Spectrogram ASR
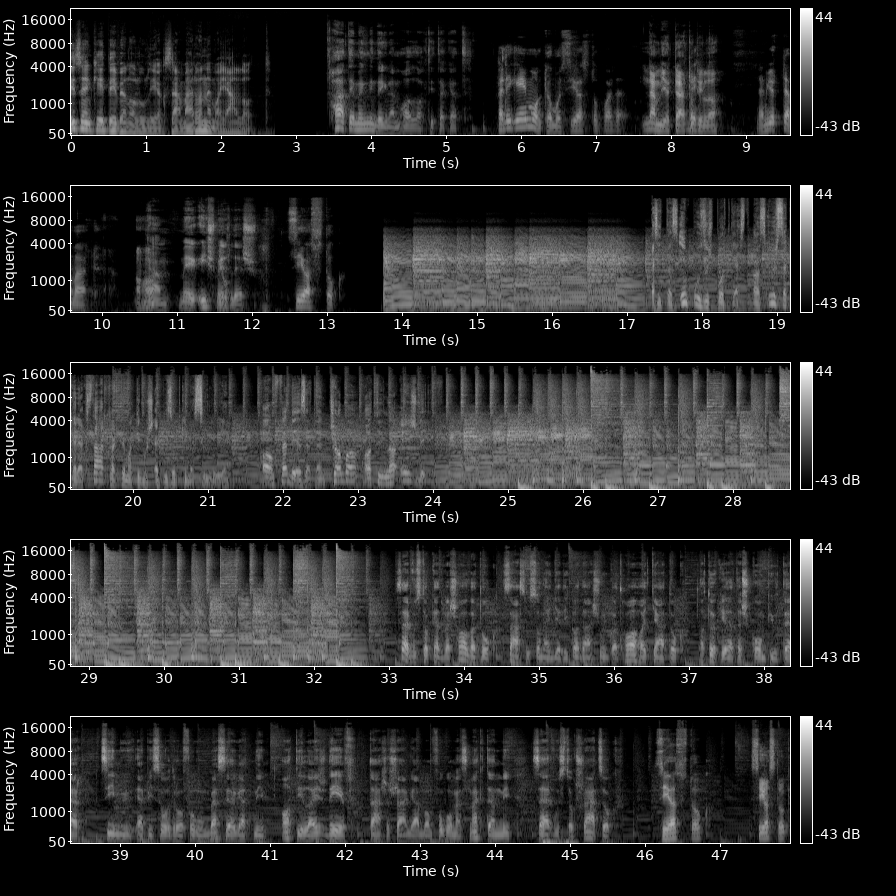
12 éven aluliak számára nem ajánlott. Hát én még mindig nem hallak titeket. Pedig én mondtam, hogy sziasztok, de... Nem jött át Attila. Nem jöttem át? Aha. Nem, még ismétlés. Sziasztok! Ez itt az Impulzus Podcast, az űrszekerek Star Trek tematikus epizód kibeszélője. A fedélzeten Csaba, Attila és Dév. Szervusztok, kedves hallgatók! 121. adásunkat hallhatjátok. A Tökéletes Komputer című epizódról fogunk beszélgetni. Attila és Dév társaságában fogom ezt megtenni. Szervusztok, srácok! Sziasztok! Sziasztok!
